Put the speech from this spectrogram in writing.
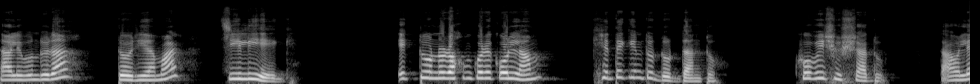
তাহলে বন্ধুরা, তৈরি আমার চিলি এগ। একটু অন্যরকম করে করলাম, খেতে কিন্তু দুর্দান্ত, খুবই সুস্বাদু। তাহলে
